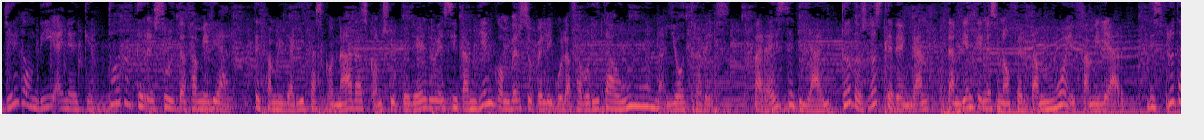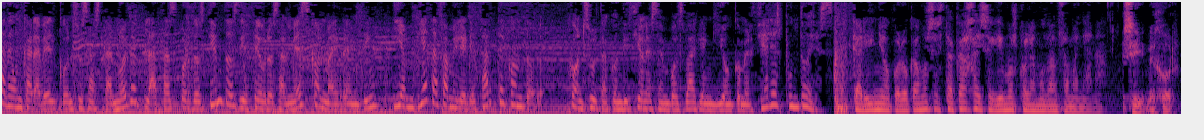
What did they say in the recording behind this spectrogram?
Llega un día en el que todo te resulta familiar. Te familiarizas con hadas, con superhéroes y también con ver su película favorita una y otra vez. Para ese día y todos los que vengan, también tienes una oferta muy familiar. Disfruta de un carabel con sus hasta nueve plazas por 210 euros al mes con MyRenting y empieza a familiarizarte con todo. Consulta condiciones en Volkswagen-comerciales.es. Cariño, colocamos esta caja y seguimos con la mudanza mañana. Sí, mejor.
